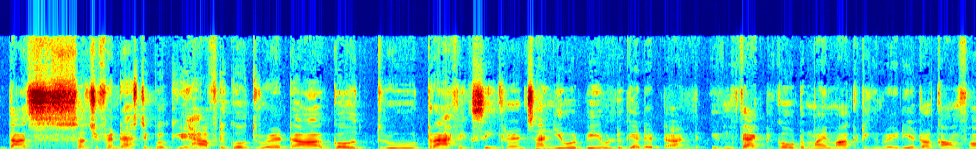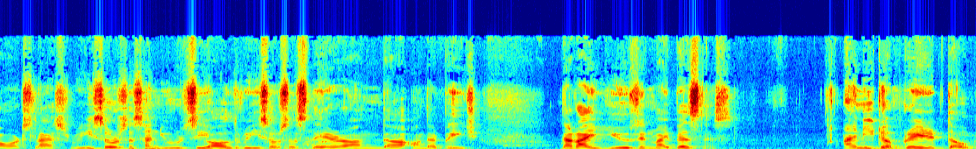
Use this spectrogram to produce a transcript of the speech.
that's such a fantastic book. You have to go through it. Uh, go through Traffic Secrets, and you would be able to get it. And in fact, go to mymarketingradio.com forward slash resources, and you would see all the resources there on the on that page that I use in my business. I need to upgrade it though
